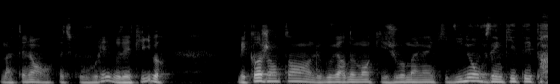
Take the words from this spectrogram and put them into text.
Maintenant, faites ce que vous voulez, vous êtes libre. Mais quand j'entends le gouvernement qui joue au malin, qui dit non, vous inquiétez pas,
